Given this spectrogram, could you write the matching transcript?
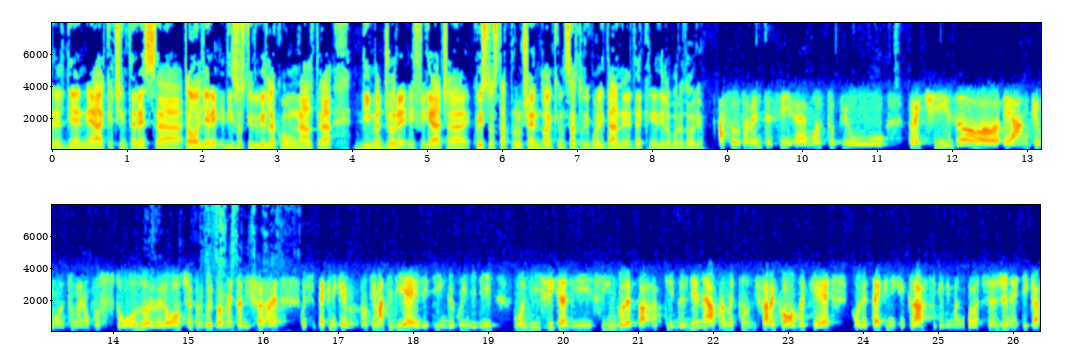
del DNA che ci interessa togliere e di sostituirla con un'altra di maggiore efficacia. Questo sta producendo anche un salto di qualità nelle tecniche di laboratorio? Assolutamente sì, è molto più preciso e anche molto meno costoso e veloce, per cui permette di fare queste tecniche che chiamate di editing, quindi di modifica di singole parti del DNA, permettono di fare cose che con le tecniche classiche di manipolazione genetica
